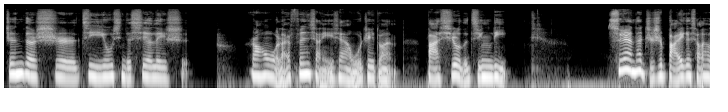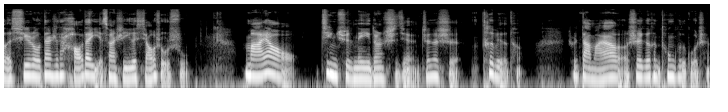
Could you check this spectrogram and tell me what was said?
真的是记忆犹新的血泪史，然后我来分享一下我这段拔息肉的经历。虽然它只是拔一个小小的息肉，但是它好歹也算是一个小手术。麻药进去的那一段时间真的是特别的疼，就是打麻药是一个很痛苦的过程。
